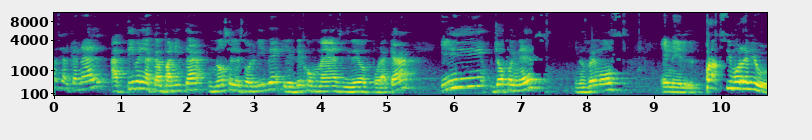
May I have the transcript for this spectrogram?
Suscríbanse al canal, activen la campanita, no se les olvide, les dejo más videos por acá. Y yo soy Nes y nos vemos en el próximo review.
